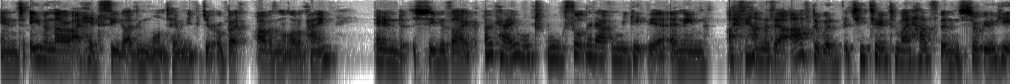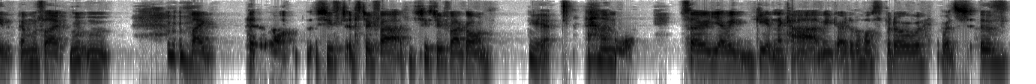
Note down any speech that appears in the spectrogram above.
And even though I had said I didn't want to have an epidural, but I was in a lot of pain. And she was like, okay, we'll, we'll sort that out when we get there. And then I found this out afterward, but she turned to my husband and shook her head and was like, mm like, not, she's, it's too far. She's too far gone. Yeah. Um, so yeah, we get in the car and we go to the hospital, which is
